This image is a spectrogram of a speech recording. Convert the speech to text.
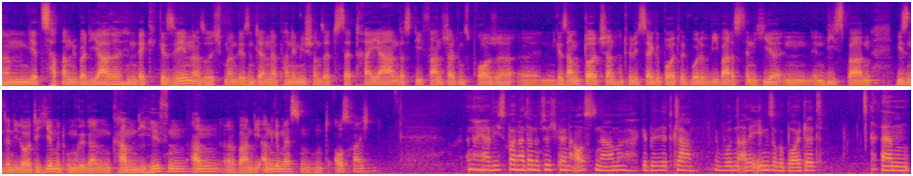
Ähm, jetzt hat man über die Jahre hinweg gesehen, also ich meine, wir sind ja in der Pandemie schon seit, seit drei Jahren, dass die Veranstaltungsbranche äh, in Gesamtdeutschland natürlich sehr gebeutelt wurde. Wie war das denn hier in, in Wiesbaden? Wie sind denn die Leute hier mit umgegangen? Kamen die Hilfen an? Äh, waren die angemessen und ausreichend? Naja, Wiesbaden hat da natürlich keine Ausnahme gebildet. Klar, wir wurden alle ebenso gebeutelt. Ähm,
